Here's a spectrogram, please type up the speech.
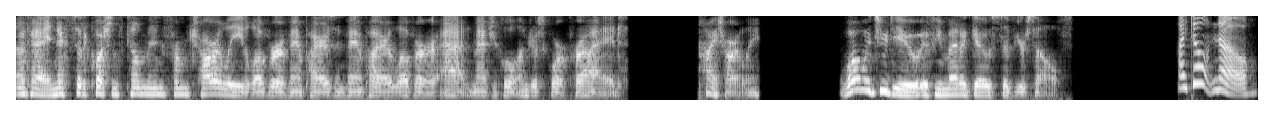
Okay, next set of questions come in from Charlie, lover of vampires and vampire lover, at magical underscore pride. Hi, Charlie. What would you do if you met a ghost of yourself? I don't know.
